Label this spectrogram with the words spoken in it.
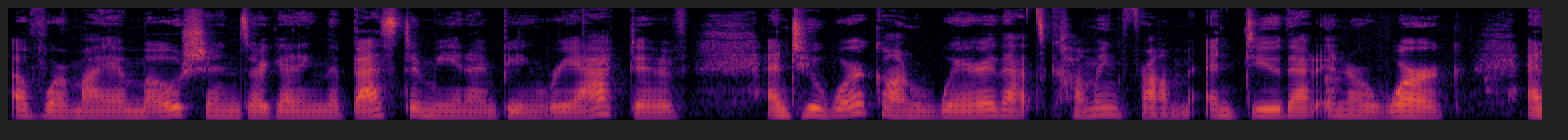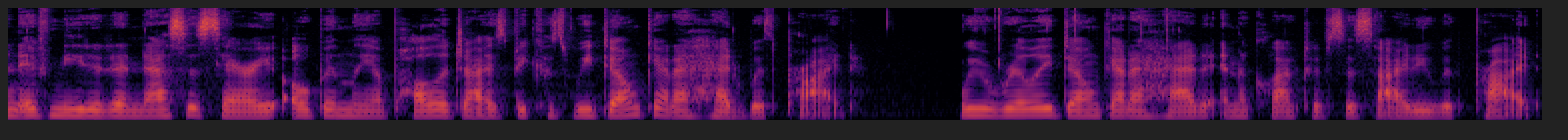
of where my emotions are getting the best of me and I'm being reactive, and to work on where that's coming from and do that inner work. And if needed and necessary, openly apologize because we don't get ahead with pride. We really don't get ahead in a collective society with pride.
